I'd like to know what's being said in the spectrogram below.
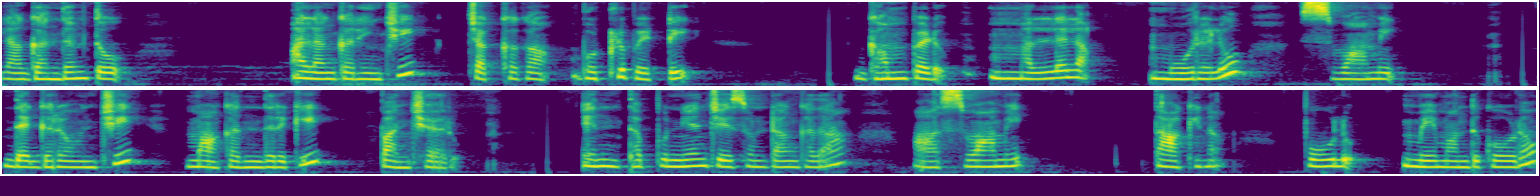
ఇలా గంధంతో అలంకరించి చక్కగా బొట్లు పెట్టి గంపెడు మల్లెల మూరలు స్వామి దగ్గర ఉంచి మాకందరికీ పంచారు. ఎంత పుణ్యం చేసుంటాం కదా ఆ స్వామి తాకిన పూలు మేము అందుకోవడం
